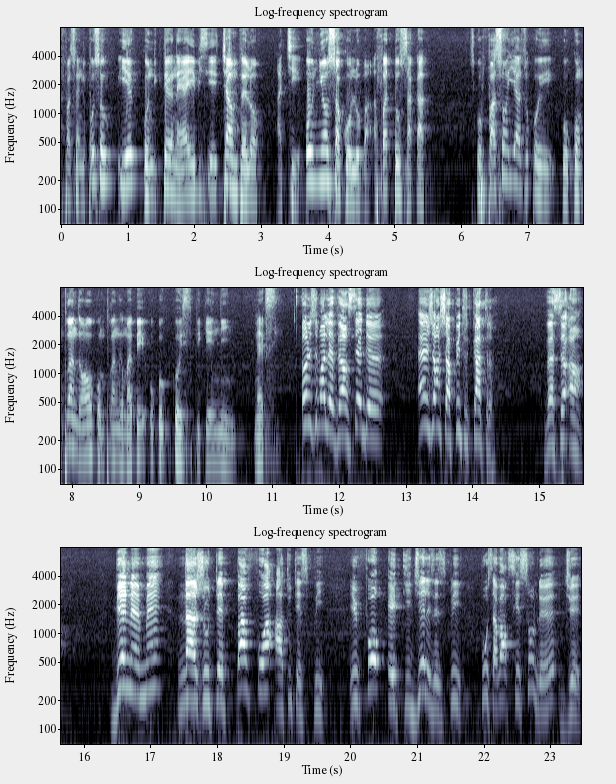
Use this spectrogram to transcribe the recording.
façon ye conducteur na enveloppe oyo façon ye mabe merci. Lisez-moi le verset de 1 Jean chapitre 4, verset 1. Bien-aimés, n'ajoutez pas foi à tout esprit. Il faut étudier les esprits pour savoir s'ils sont de Dieu.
